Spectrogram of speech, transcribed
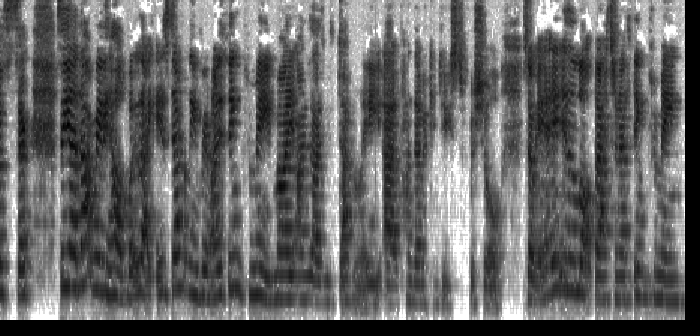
so, so yeah, that really helped. But like, it's definitely improved. I think for me, my anxiety was definitely uh, pandemic induced for sure. So it, it is a lot better. And I think for me,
